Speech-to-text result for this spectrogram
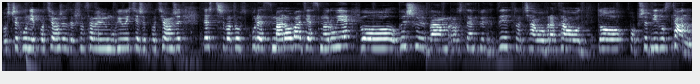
bo szczególnie po ciąży, zresztą same mi mówiłyście, że po ciąży też trzeba tą skórę smarować. Ja smaruję, bo wyszły Wam rozstępy, gdy to ciało wracało do poprzedniego stanu.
